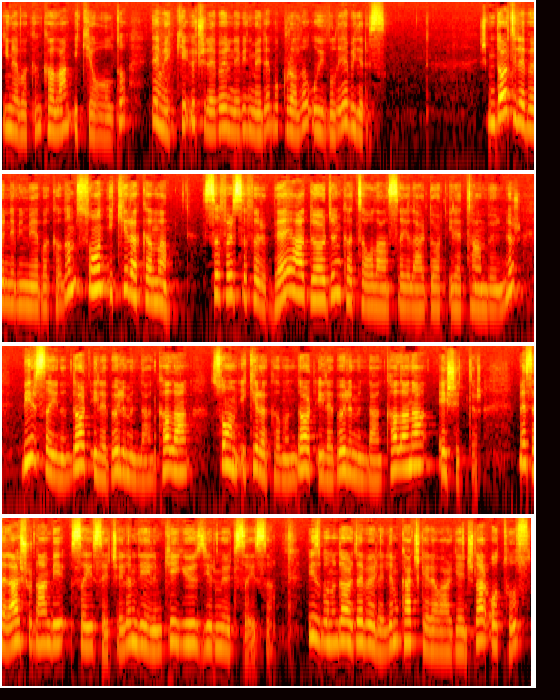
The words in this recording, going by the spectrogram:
Yine bakın kalan 2 oldu. Demek ki 3 ile bölünebilmede bu kuralı uygulayabiliriz. Şimdi 4 ile bölünebilmeye bakalım. Son iki rakamı 0, 0 veya 4'ün katı olan sayılar 4 ile tam bölünür. Bir sayının 4 ile bölümünden kalan son iki rakamın 4 ile bölümünden kalana eşittir. Mesela şuradan bir sayı seçelim. Diyelim ki 123 sayısı. Biz bunu 4'e bölelim. Kaç kere var gençler? 30.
